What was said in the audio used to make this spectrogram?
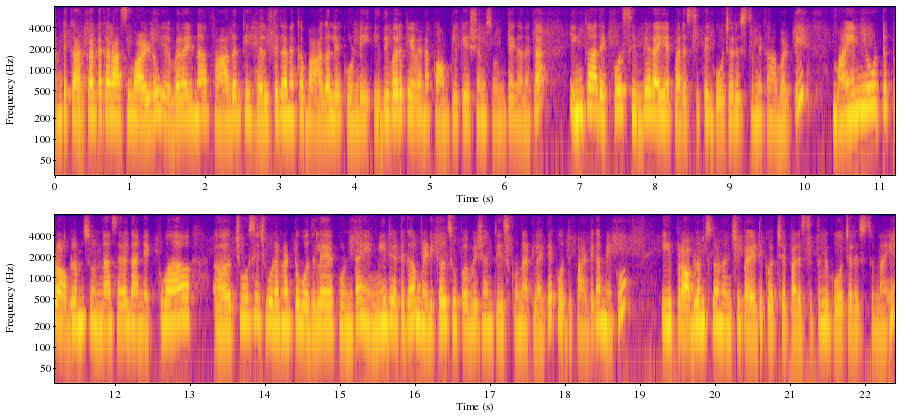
అంటే కర్కాటక రాశి వాళ్ళు ఎవరైనా ఫాదర్కి హెల్త్ గనక బాగలేకుండి ఇదివరకు ఏమైనా కాంప్లికేషన్స్ ఉంటే గనక ఇంకా అది ఎక్కువ సివియర్ అయ్యే పరిస్థితి గోచరిస్తుంది కాబట్టి మైన్యూట్ ప్రాబ్లమ్స్ ఉన్నా సరే దాన్ని ఎక్కువ చూసి చూడనట్టు వదిలేయకుండా ఇమ్మీడియట్గా మెడికల్ సూపర్విజన్ తీసుకున్నట్లయితే కొద్దిపాటిగా మీకు ఈ ప్రాబ్లమ్స్లో నుంచి బయటకు వచ్చే పరిస్థితులు గోచరిస్తున్నాయి.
